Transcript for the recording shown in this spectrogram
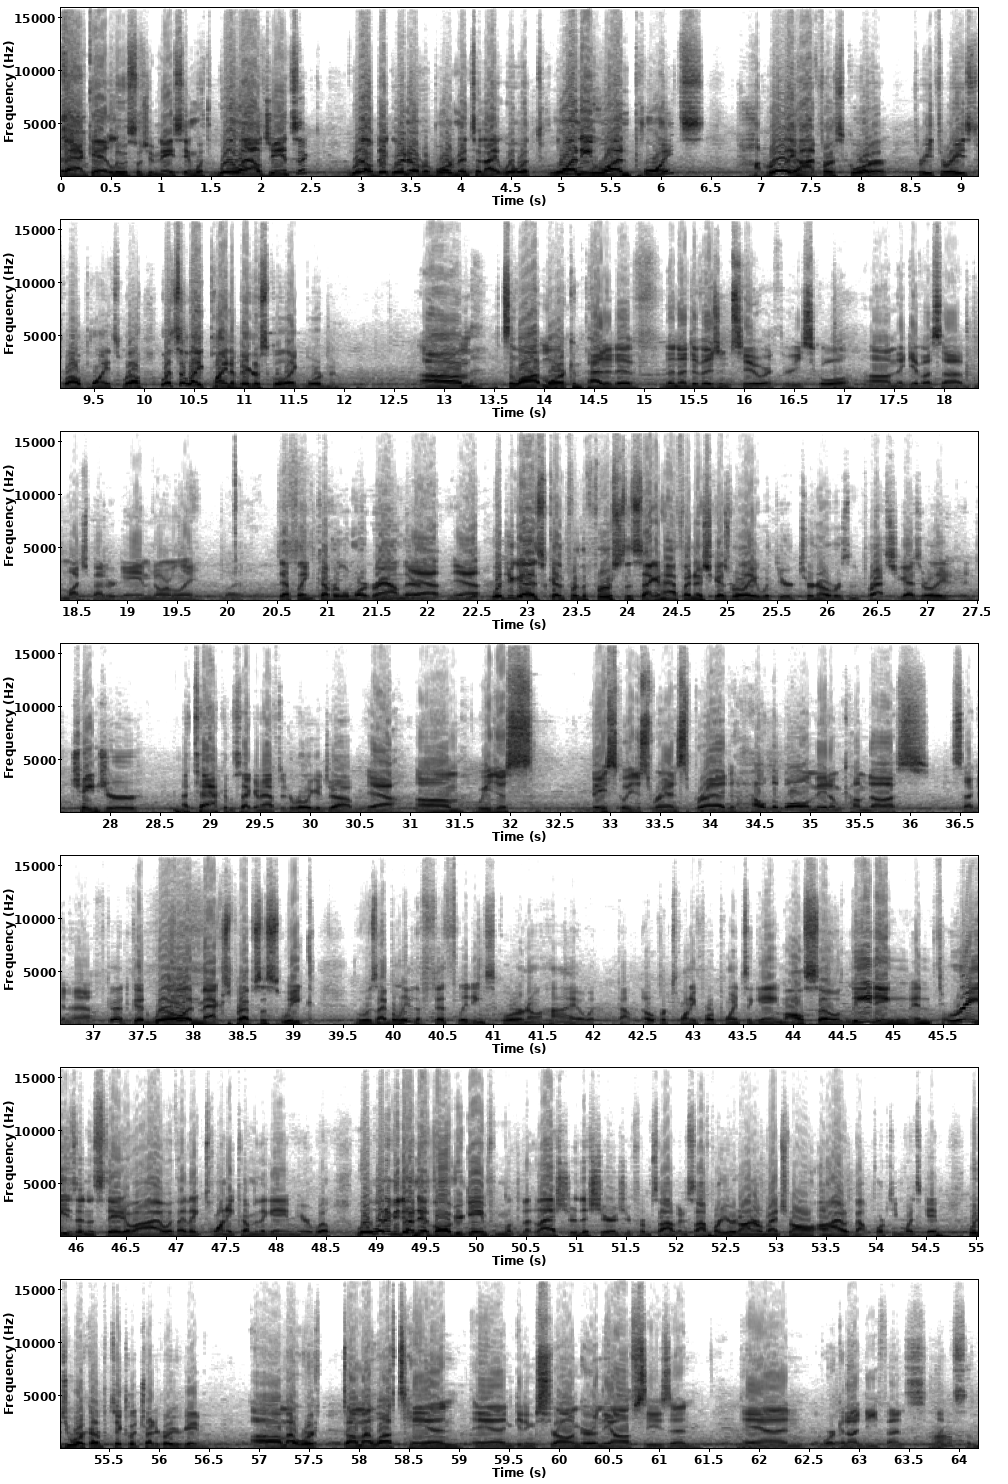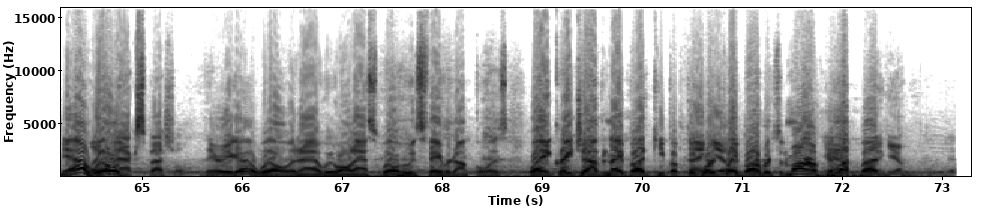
back at Louisville Gymnasium with Will Aljancic. Will, big win over Boardman tonight. Will with 21 points. Hot- Really hot first quarter. Three threes, 12 points. Will, what's it like playing a bigger school like Boardman? Um, it's a lot more competitive than a Division two or three school. Um, they give us a much better game normally, but Definitely cover a little more ground there. Yeah, yeah. What did you guys, from the first to the second half, I know you guys really, with your turnovers and the press, you guys really change your attack in the second half, did a really good job. yeah, um, we just basically just ran spread, held the ball, and made them come to us. The second half. Good, good. Will and MaxPreps this week who was, I believe, the fifth leading scorer in Ohio with about over 24 points a game. Also leading in threes in the state of Ohio with, I think, 20 coming the game here. Will, Will, what have you done to evolve your game from last year, this year? As you're from sophomore, sophomore, you were an honorable mention all Ohio with about 14 points a game. What'd you work on in particular to try to grow your game? Um, I worked on my left hand and getting stronger in the off season, and working on defense. Like, Awesome. Yeah, like Will. Max special. There you go, Will. And uh, we won't ask Will who his favorite uncle is. Well, hey, great job tonight, bud. Keep up good Thank work. you. Play Barberton tomorrow. Good Yeah, luck, bud. Thank you.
